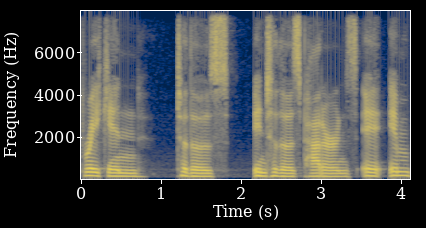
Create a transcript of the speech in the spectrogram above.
break in to those into those patterns in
